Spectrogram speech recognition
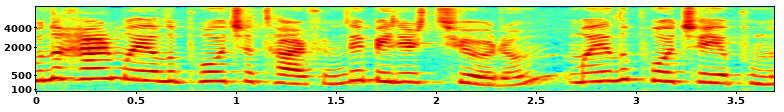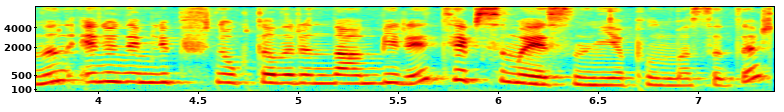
Bunu her mayalı poğaça tarifimde belirtiyorum. Mayalı poğaça yapımının en önemli püf noktalarından biri tepsi mayasının yapılmasıdır.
